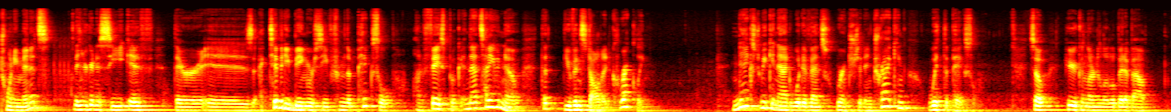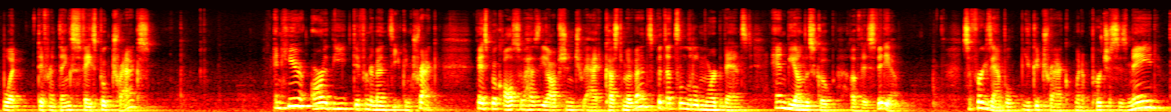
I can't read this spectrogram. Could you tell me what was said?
20 minutes, then you're going to see if there is activity being received from the pixel on Facebook, and that's how you know that you've installed it correctly. Next, we can add what events we're interested in tracking with the pixel. So here you can learn a little bit about what different things Facebook tracks. And here are the different events that you can track. Facebook also has the option to add custom events, but that's a little more advanced and beyond the scope of this video. So for example, you could track when a purchase is made,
